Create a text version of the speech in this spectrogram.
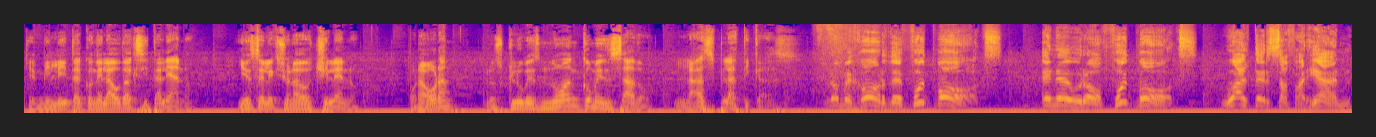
quien milita con el Audax italiano y es seleccionado chileno. Por ahora, los clubes no han comenzado las pláticas. Lo mejor de Footbox. En Eurofootbox, Walter Zafarian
